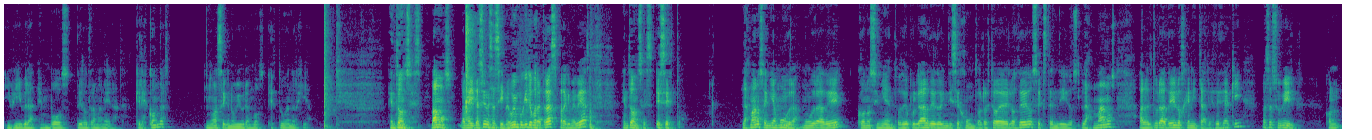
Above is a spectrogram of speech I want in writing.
y vibra en vos de otra manera. Que la escondas no hace que no vibre en vos, es tu energía. Entonces, vamos, la meditación es así, me voy un poquito para atrás para que me veas. Entonces, es esto. Las manos en guía mudra, mudra de conocimiento, dedo pulgar, dedo índice junto, el resto de los dedos extendidos, las manos a la altura de los genitales. Desde aquí vas a subir con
